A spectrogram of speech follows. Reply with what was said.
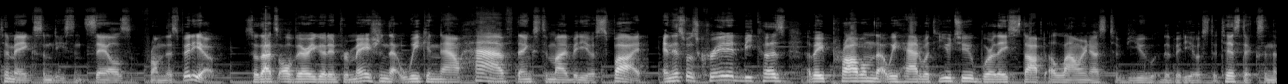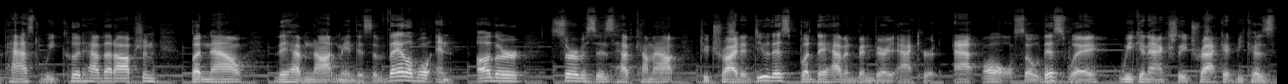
to make some decent sales from this video. So that's all very good information that we can now have thanks to My Video Spy. And this was created because of a problem that we had with YouTube where they stopped allowing us to view the video statistics. In the past, we could have that option, but now they have not made this available and other services have come out to try to do this, but they haven't been very accurate at all. So this way, we can actually track it because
